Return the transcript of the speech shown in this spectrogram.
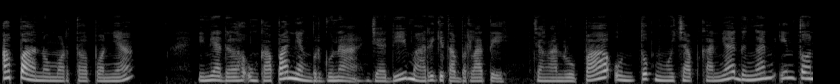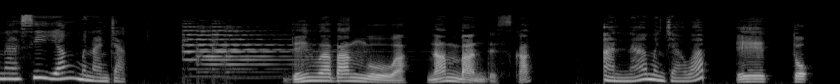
Apa nomor teleponnya? Ini adalah ungkapan yang berguna, jadi mari kita berlatih. Jangan lupa untuk mengucapkannya dengan intonasi yang menanjak. Denwa banggo wa desu? Anna menjawab, Eto.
